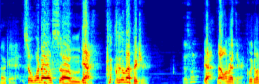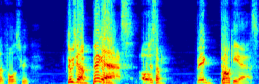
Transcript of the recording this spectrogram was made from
Okay. So what else? Um, Yeah, click, click on that picture. This one? Yeah, that one right there. Click on it full screen. Dude's got a big ass. Oh. just a big donkey ass.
